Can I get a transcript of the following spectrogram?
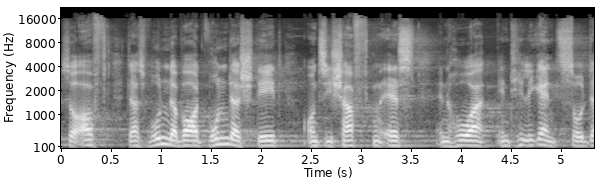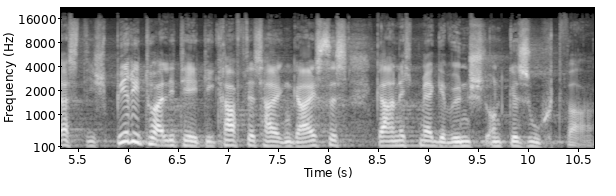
so oft das Wunderwort Wunder steht und sie schafften es in hoher Intelligenz, sodass die Spiritualität, die Kraft des Heiligen Geistes gar nicht mehr gewünscht und gesucht war.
